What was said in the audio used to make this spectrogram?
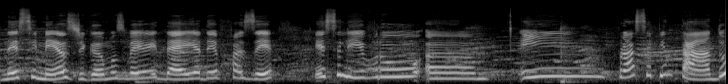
nesse mês, digamos, veio a ideia de fazer esse livro uh, para ser pintado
